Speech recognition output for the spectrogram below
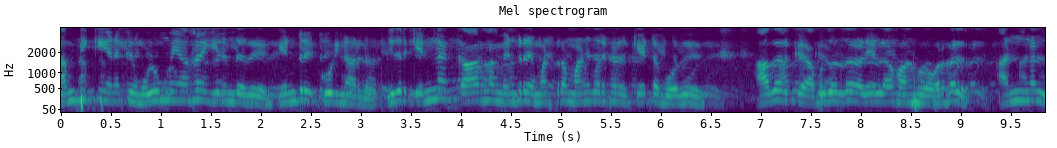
நம்பிக்கை எனக்கு முழுமையாக இருந்தது என்று கூறினார்கள். இதற்கு என்ன காரணம் என்று மற்ற மனிதர்கள் கேட்டபோது அதற்கு அபுதர்தர் அலியல்லாஹு அன்பு அவர்கள் அண்ணல்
